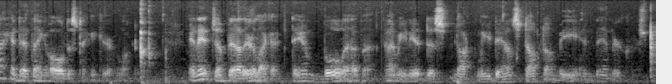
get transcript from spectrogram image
I had that thing all just taken care of, locked up. And it jumped out of there like a damn bull out of a, I mean, it just knocked me down, stomped on me, and damn near crushed me.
